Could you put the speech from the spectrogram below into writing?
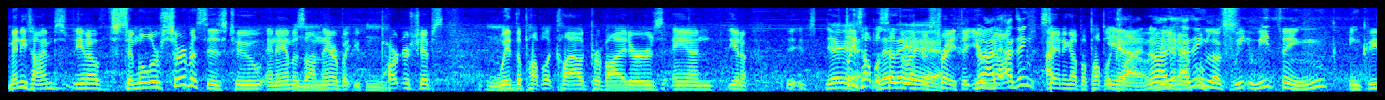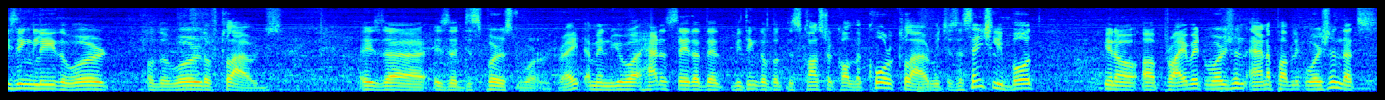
many times, you know, similar services to an Amazon mm. there, but you mm. partnerships mm. with the public cloud providers, mm. and you know, yeah, please help us set the record straight that you're no, not I think, standing up a public yeah, cloud. No, I think, I think, look, we, we think increasingly the word of the world of clouds is a, is a dispersed world, right? I mean, you had to say that we think of this construct called the core cloud, which is essentially both you know, a private version and a public version that's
